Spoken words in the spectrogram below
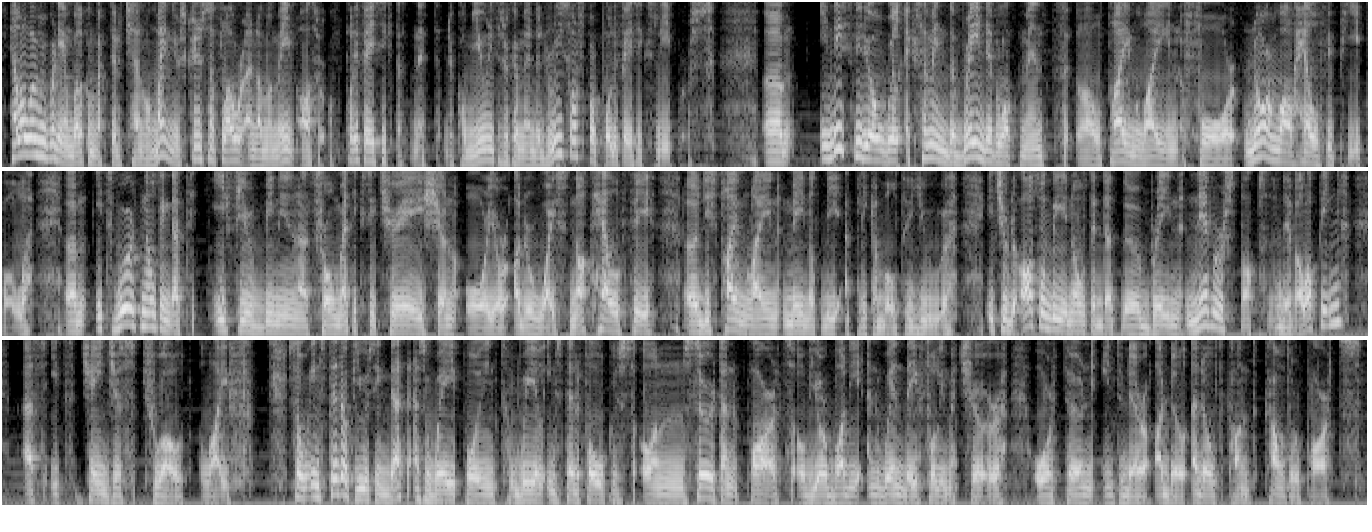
Hello everybody and welcome back to the channel. My name is Crimson Flower and I'm a main author of polyphasic.net, the community recommended resource for polyphasic sleepers. Um, in this video, we'll examine the brain development uh, timeline for normal, healthy people. Um, it's worth noting that if you've been in a traumatic situation or you're otherwise not healthy, uh, this timeline may not be applicable to you. It should also be noted that the brain never stops developing as it changes throughout life. So instead of using that as a waypoint, we'll instead focus on certain parts of your body and when they fully mature or turn into their adult, adult counterparts.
